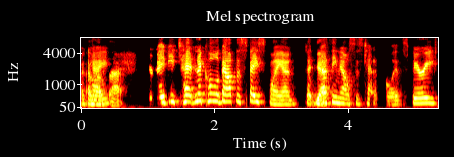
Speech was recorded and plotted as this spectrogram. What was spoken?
Okay. There may be technical about the space plan, but yeah. nothing else is technical. It's very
